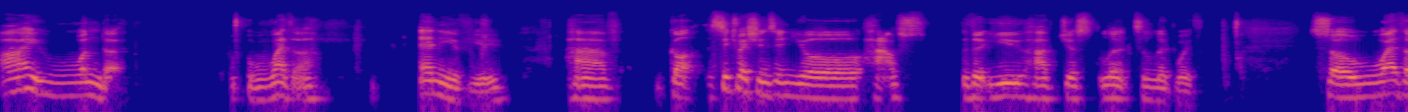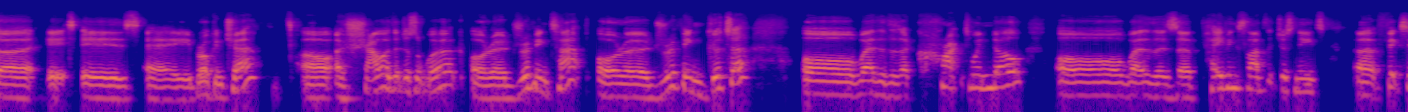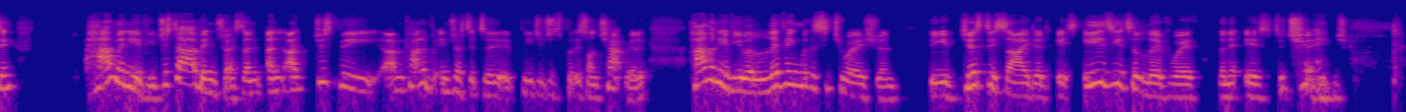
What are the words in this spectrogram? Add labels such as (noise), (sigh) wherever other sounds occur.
I wonder whether any of you have got situations in your house that you have just learnt to live with. So, whether it is a broken chair, or a shower that doesn't work, or a dripping tap, or a dripping gutter, or whether there's a cracked window, or whether there's a paving slab that just needs uh, fixing, how many of you, just out of interest, and, and I'd just be, I'm kind of interested to, for you just put this on chat really, how many of you are living with a situation that you've just decided it's easier to live with than it is to (laughs) change?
